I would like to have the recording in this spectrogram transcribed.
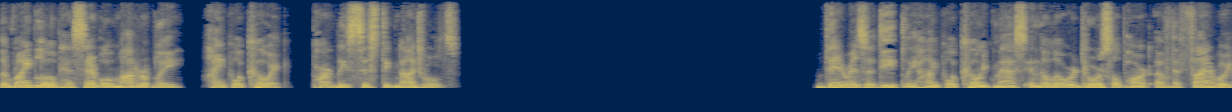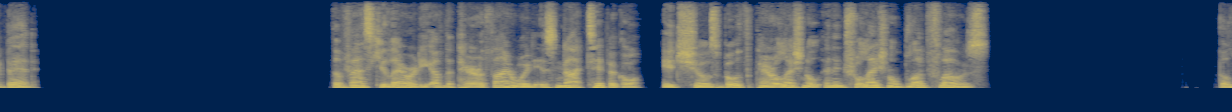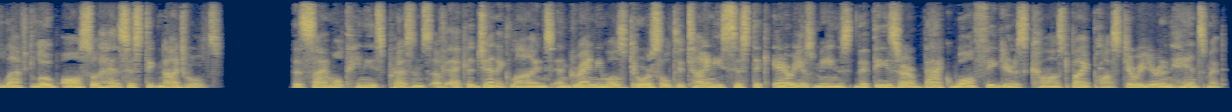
The right lobe has several moderately, hypoechoic, partly cystic nodules. There is a deeply hypoechoic mass in the lower dorsal part of the thyroid bed. The vascularity of the parathyroid is not typical, it shows both paralesional and intralesional blood flows. The left lobe also has cystic nodules. The simultaneous presence of echogenic lines and granules dorsal to tiny cystic areas means that these are back wall figures caused by posterior enhancement.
